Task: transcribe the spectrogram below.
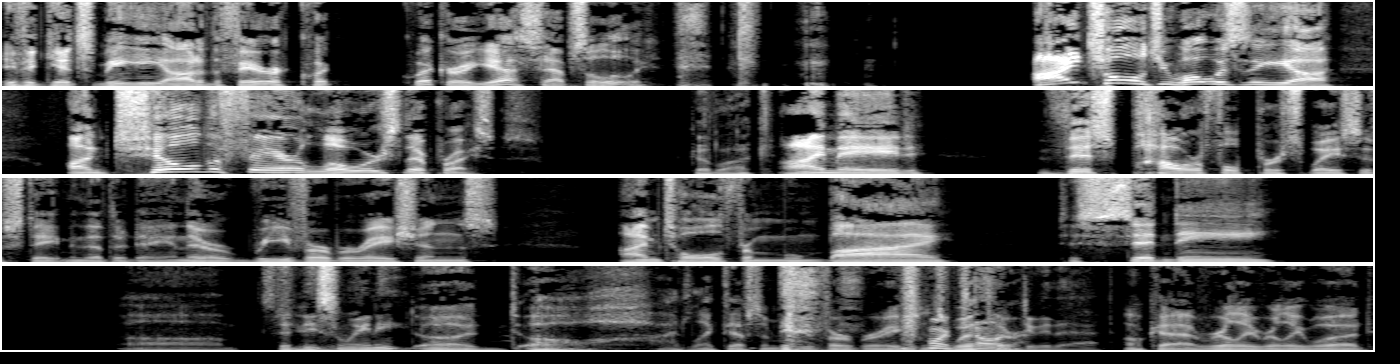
If it gets me out of the fair quick quicker, yes, absolutely. I told you what was the uh, until the fair lowers their prices. Good luck. I made this powerful, persuasive statement the other day, and there are reverberations. I'm told from Mumbai to Sydney. Um, Sydney Sweeney? uh, oh, I'd like to have some reverberations Don't with her. do that. Okay, I really, really would.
